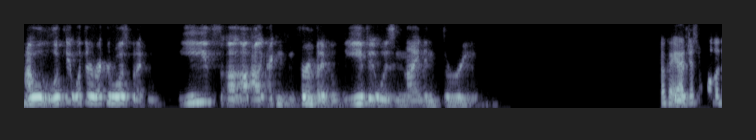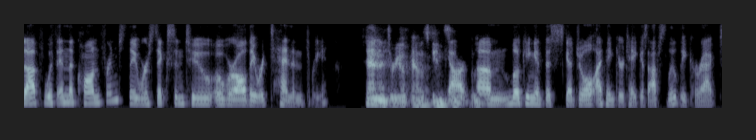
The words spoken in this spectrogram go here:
I will look at what their record was, but I believe uh, I, I, can confirm, but I believe it was nine and three. Okay, I just pulled it up. Within the conference, they were six and two overall. They were ten and three. Ten and three. Okay, let's game yeah, Um, looking at the schedule, I think your take is absolutely correct.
